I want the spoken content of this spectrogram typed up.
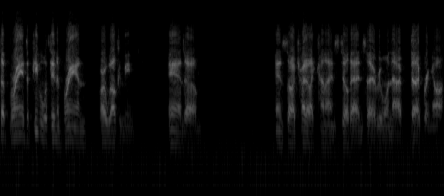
the brand, the people within a brand are welcoming, and um, and so I try to like kind of instill that into everyone that I, that I bring on.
